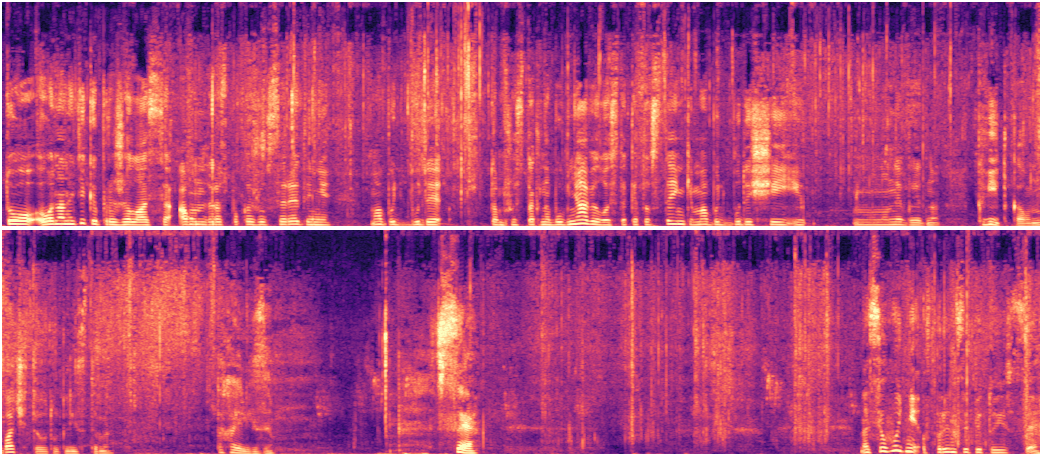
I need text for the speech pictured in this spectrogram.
То вона не тільки прижилася, а вон зараз покажу всередині. Мабуть, буде там щось так набубнявілось, таке товстеньке, мабуть, буде ще й ну, ну, не видно. квітка, он, бачите, отут лістиме. Та хай лізе. Все. На сьогодні, в принципі, то і все.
